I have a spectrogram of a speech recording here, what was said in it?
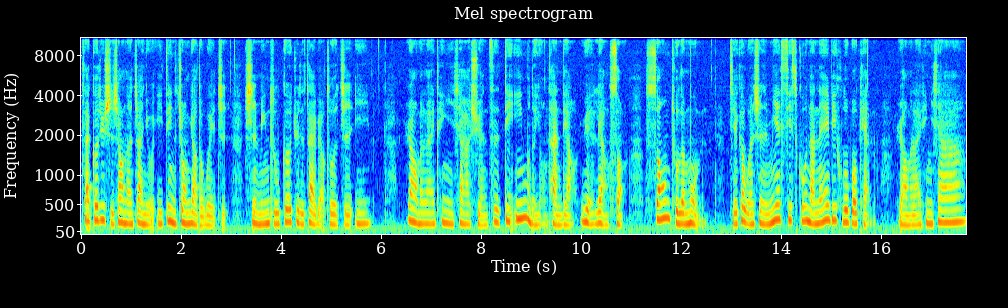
在歌剧史上呢，占有一定重要的位置，是民族歌剧的代表作之一。让我们来听一下选自第一幕的咏叹调《月亮颂》（Song to the Moon）。捷克文是 Mieszko na niebie chlubokiem。让我们来听一下。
